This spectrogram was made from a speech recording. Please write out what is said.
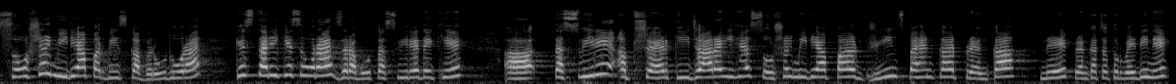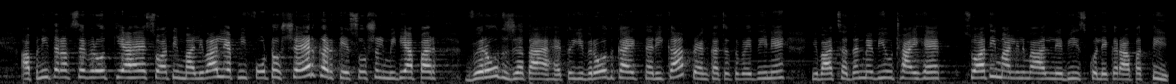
सोशल मीडिया पर भी इसका विरोध हो रहा है। किस तरीके से हो रहा है? जरा वो तस्वीरें देखिए। तस्वीरें अब शेयर की जा रही हैं सोशल मीडिया पर। जीन्स पहनकर प्रियंका ने, प्रियंका चतुर्वेदी ने अपनी तरफ़ से विरोध किया है। स्वाति मालीवाल ने अपनी फ़ोटो शेयर करके सोशल मीडिया पर विरोध जताया है। तो ये विरोध का एक तरीका प्रियंका चतुर्वेदी ने ये बात सदन में भी उठाई है। स्वाति मालीवाल ने भी इसको लेकर आपत्ति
